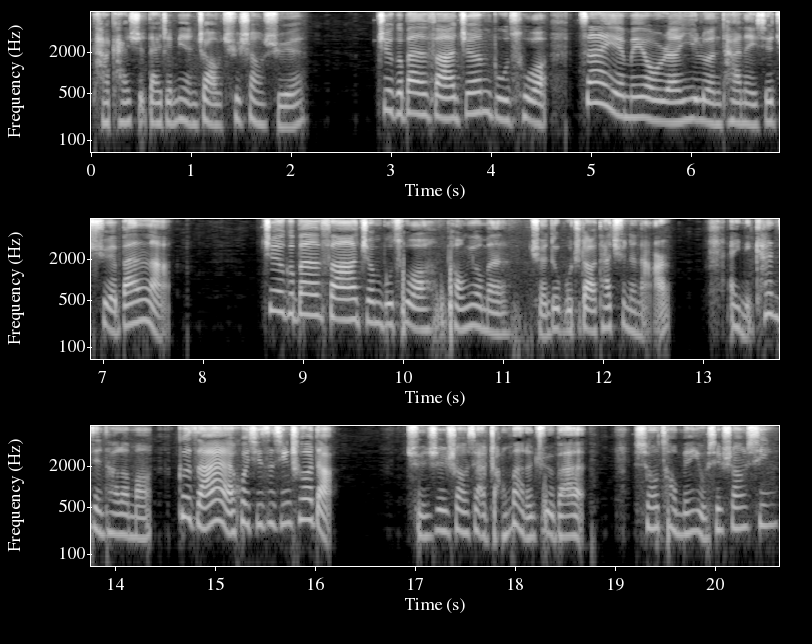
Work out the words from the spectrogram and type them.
他开始戴着面罩去上学。这个办法真不错，再也没有人议论他那些雀斑了。这个办法真不错，朋友们全都不知道他去了哪儿。哎，你看见他了吗？个子矮矮，会骑自行车的，全身上下长满了雀斑。小草莓有些伤心，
